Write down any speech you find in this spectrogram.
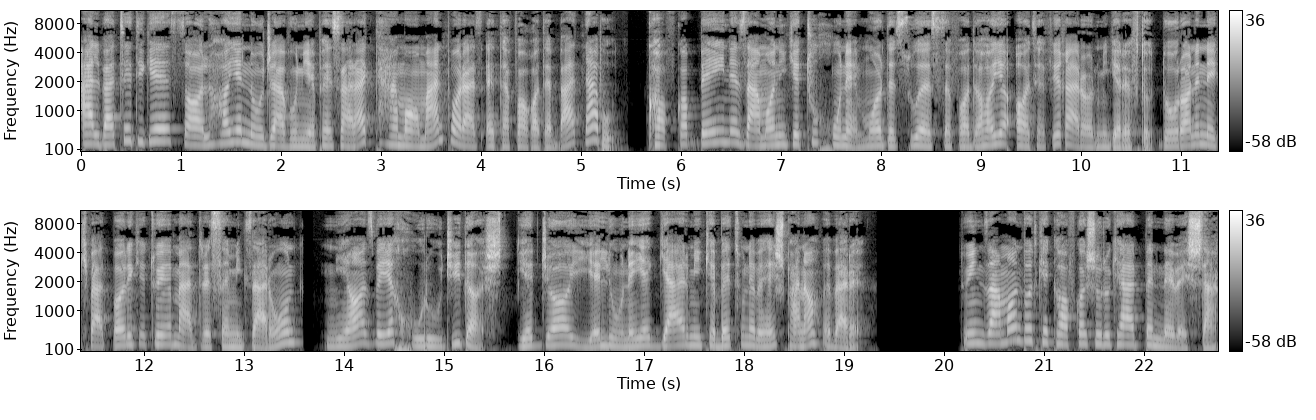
البته دیگه سالهای نوجوانی پسرک تماما پر از اتفاقات بد نبود. کافکا بین زمانی که تو خونه مورد سوء استفاده های عاطفی قرار می گرفت و دوران نکبتباری که توی مدرسه میگذروند نیاز به یه خروجی داشت یه جایی یه لونه گرمی که بتونه بهش پناه ببره تو این زمان بود که کافکا شروع کرد به نوشتن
